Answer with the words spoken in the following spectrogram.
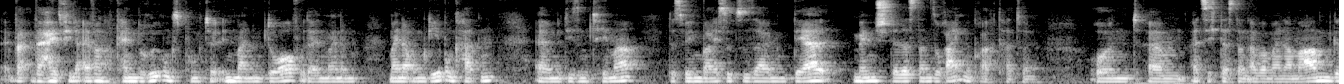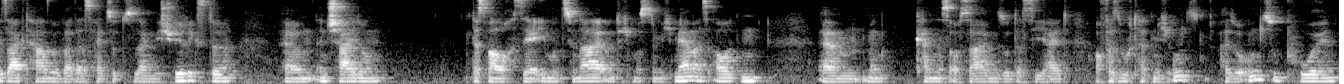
äh, weil halt viele einfach noch keine Berührungspunkte in meinem Dorf oder in meinem, meiner Umgebung hatten äh, mit diesem Thema. Deswegen war ich sozusagen der Mensch, der das dann so reingebracht hatte. Und ähm, als ich das dann aber meiner Mom gesagt habe, war das halt sozusagen die schwierigste ähm, Entscheidung. Das war auch sehr emotional und ich musste mich mehrmals outen. Ähm, man kann es auch sagen, so dass sie halt auch versucht hat, mich um, also umzupolen,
